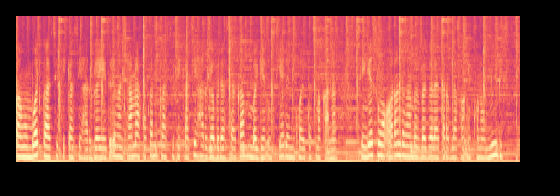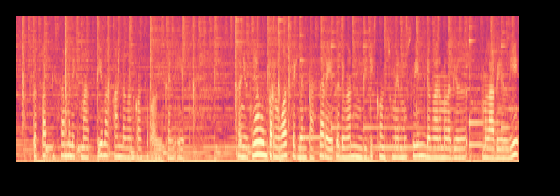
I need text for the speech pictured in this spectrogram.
uh, membuat klasifikasi harga yaitu dengan cara melakukan klasifikasi harga berdasarkan pembagian usia dan kualitas makanan sehingga semua orang dengan berbagai latar belakang ekonomi bis tetap bisa menikmati makan dengan konsep all you can eat. Selanjutnya memperluas segmen pasar yaitu dengan membidik konsumen muslim dengan melabeli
